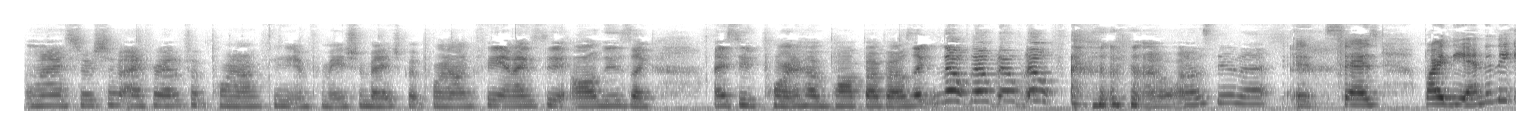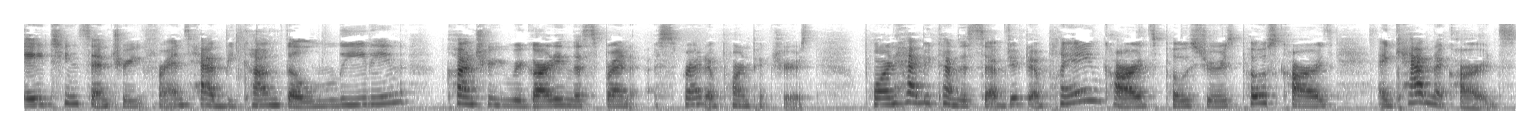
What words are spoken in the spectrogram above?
when I searched it, I forgot to put pornography information, but I just put pornography, and I see all these like, I see Pornhub pop up. I was like, nope, nope, nope, nope. I don't want to see that. It says by the end of the 18th century, France had become the leading country regarding the spread spread of porn pictures. Porn had become the subject of playing cards, posters, postcards, and cabinet cards.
